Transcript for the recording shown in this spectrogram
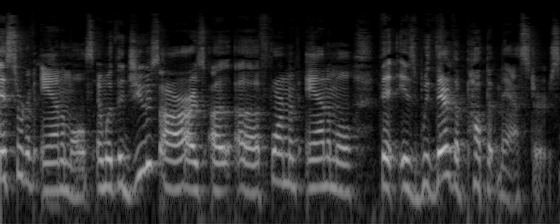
as sort of animals. And what the jews are is a, a form of animal that is with they're the puppet masters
